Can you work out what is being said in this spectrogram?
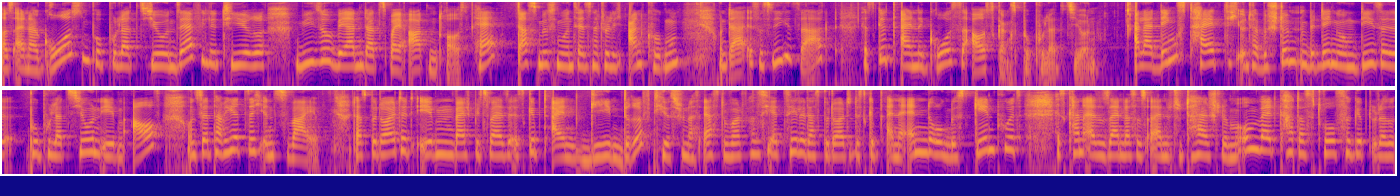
aus einer großen Population sehr viele Tiere, wieso werden da zwei Arten draus? Hä? Das müssen wir uns jetzt natürlich angucken. Und da ist es, wie gesagt, es gibt eine große Ausgangspopulation. Allerdings teilt sich unter bestimmten Bedingungen diese Population eben auf und separiert sich in zwei. Das bedeutet eben beispielsweise, es gibt ein Gendrift. Hier ist schon das erste Wort, was ich erzähle. Das bedeutet, es gibt eine Änderung des Genpools. Es kann also sein, dass es eine total schlimme Umweltkatastrophe gibt oder so.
